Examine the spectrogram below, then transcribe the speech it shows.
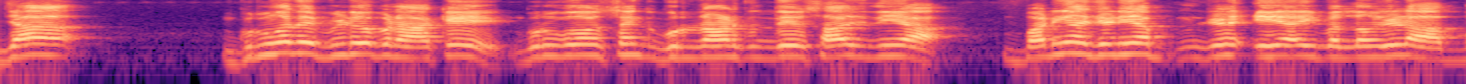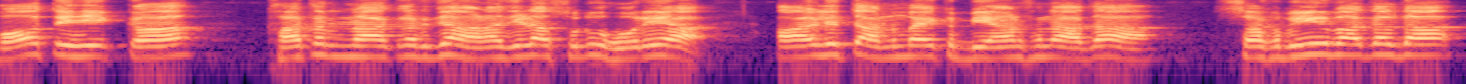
ਜਾਂ ਗੁਰੂਆਂ ਦੇ ਵੀਡੀਓ ਬਣਾ ਕੇ ਗੁਰੂ ਗੋਬਿੰਦ ਸਿੰਘ, ਗੁਰੂ ਨਾਨਕ ਦੇਵ ਸਾਹਿਬ ਜੀ ਦੀਆਂ ਬੜੀਆਂ ਜਿਹੜੀਆਂ ਜਿਹੜੇ AI ਵੱਲੋਂ ਜਿਹੜਾ ਬਹੁਤ ਹੀ ਇੱਕ ਖਤਰਨਾਕ ਰੁਝਾਨ ਆ ਜਿਹੜਾ ਸ਼ੁਰੂ ਹੋ ਰਿਹਾ। ਅਗਲੇ ਤੁਹਾਨੂੰ ਮੈਂ ਇੱਕ ਬਿਆਨ ਸੁਣਾਦਾ, ਸੁਖਬੀਰ ਬਾਦਲ ਦਾ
